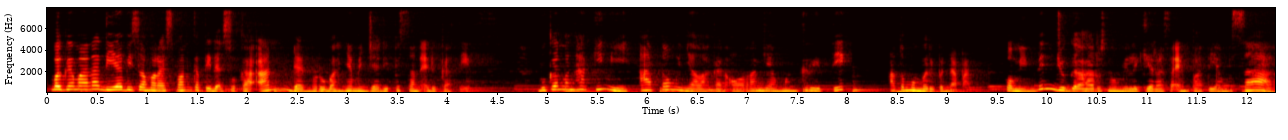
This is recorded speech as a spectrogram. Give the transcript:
Bagaimana dia bisa merespon ketidaksukaan dan merubahnya menjadi pesan edukatif. Bukan menghakimi atau menyalahkan orang yang mengkritik atau memberi pendapat. Pemimpin juga harus memiliki rasa empati yang besar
